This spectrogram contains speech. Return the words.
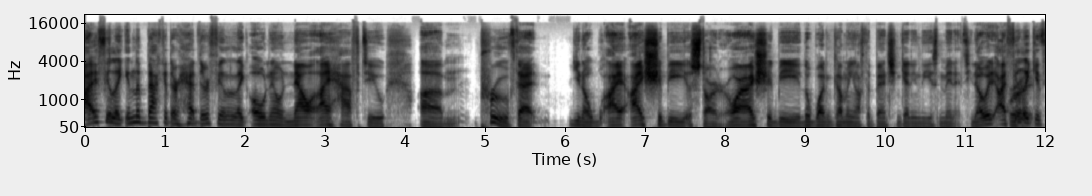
I feel like in the back of their head, they're feeling like, oh no, now I have to um, prove that you know I I should be a starter or I should be the one coming off the bench and getting these minutes. You know, I feel like it's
